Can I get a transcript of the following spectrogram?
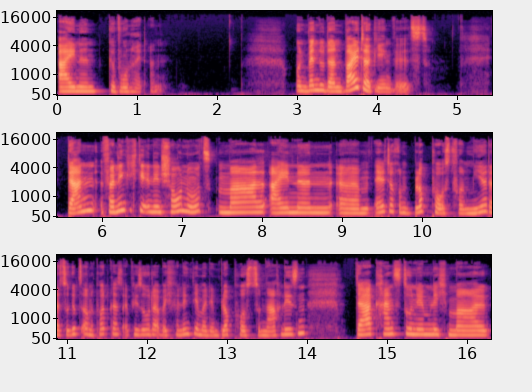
einen Gewohnheit an. Und wenn du dann weitergehen willst, Dann verlinke ich dir in den Show Notes mal einen ähm, älteren Blogpost von mir. Dazu gibt es auch eine Podcast-Episode, aber ich verlinke dir mal den Blogpost zum Nachlesen. Da kannst du nämlich mal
